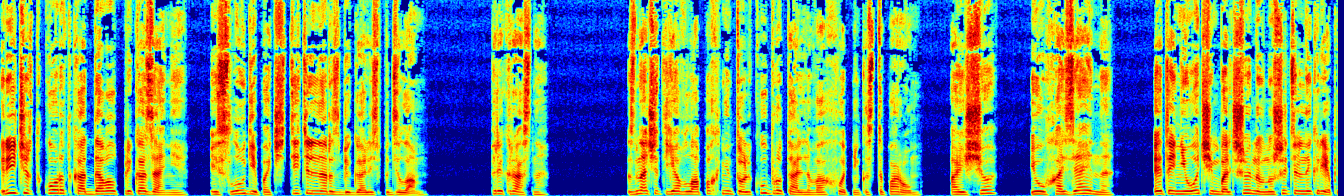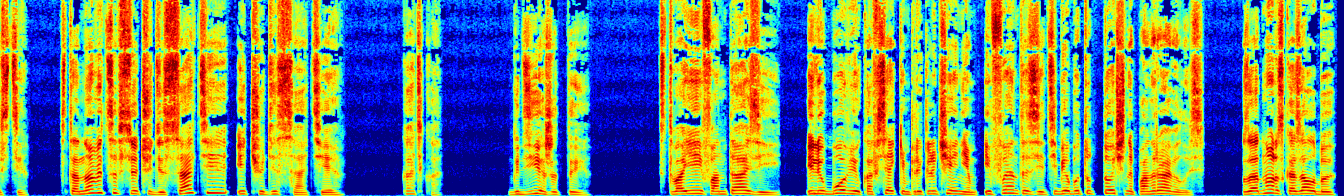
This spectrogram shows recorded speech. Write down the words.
Ричард коротко отдавал приказания, и слуги почтительно разбегались по делам. «Прекрасно. Значит, я в лапах не только у брутального охотника с топором, а еще и у хозяина этой не очень большой, но внушительной крепости. Становится все чудесатее и чудесатее. Катька, где же ты?» С твоей фантазией и любовью ко всяким приключениям и фэнтези тебе бы тут точно понравилось. Заодно рассказала бы,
